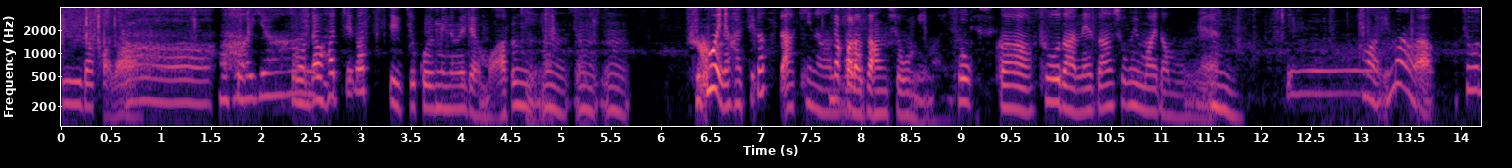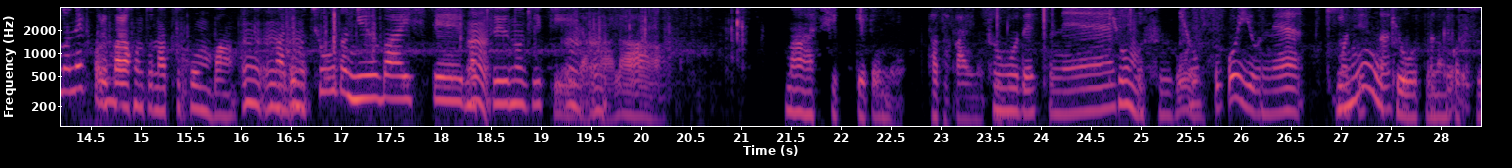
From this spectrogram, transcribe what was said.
秋だから、ああ、まあそう早い。そう、だから8月って一応暦の上ではもう秋うんになっちゃう。うんうんうん。すごいね、8月って秋なんだ。だから残暑見舞いそっよ。か、そうだね、残暑見舞いだもんうね。ん。まあ今がちょうどね、これから本当夏本番。うんうんうん、まあでもちょうど入梅して、まあ梅雨の時期だから、まあ湿気との戦いのそうですね。今日もすごい。今日すごいよね。昨日、今日となんかす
